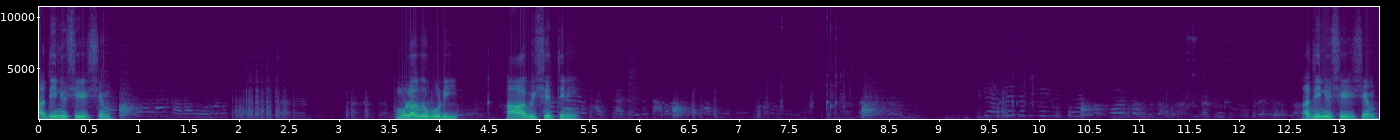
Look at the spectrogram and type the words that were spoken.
അതിനുശേഷം മുളക് പൊടി ആവശ്യത്തിന് അതിനുശേഷം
